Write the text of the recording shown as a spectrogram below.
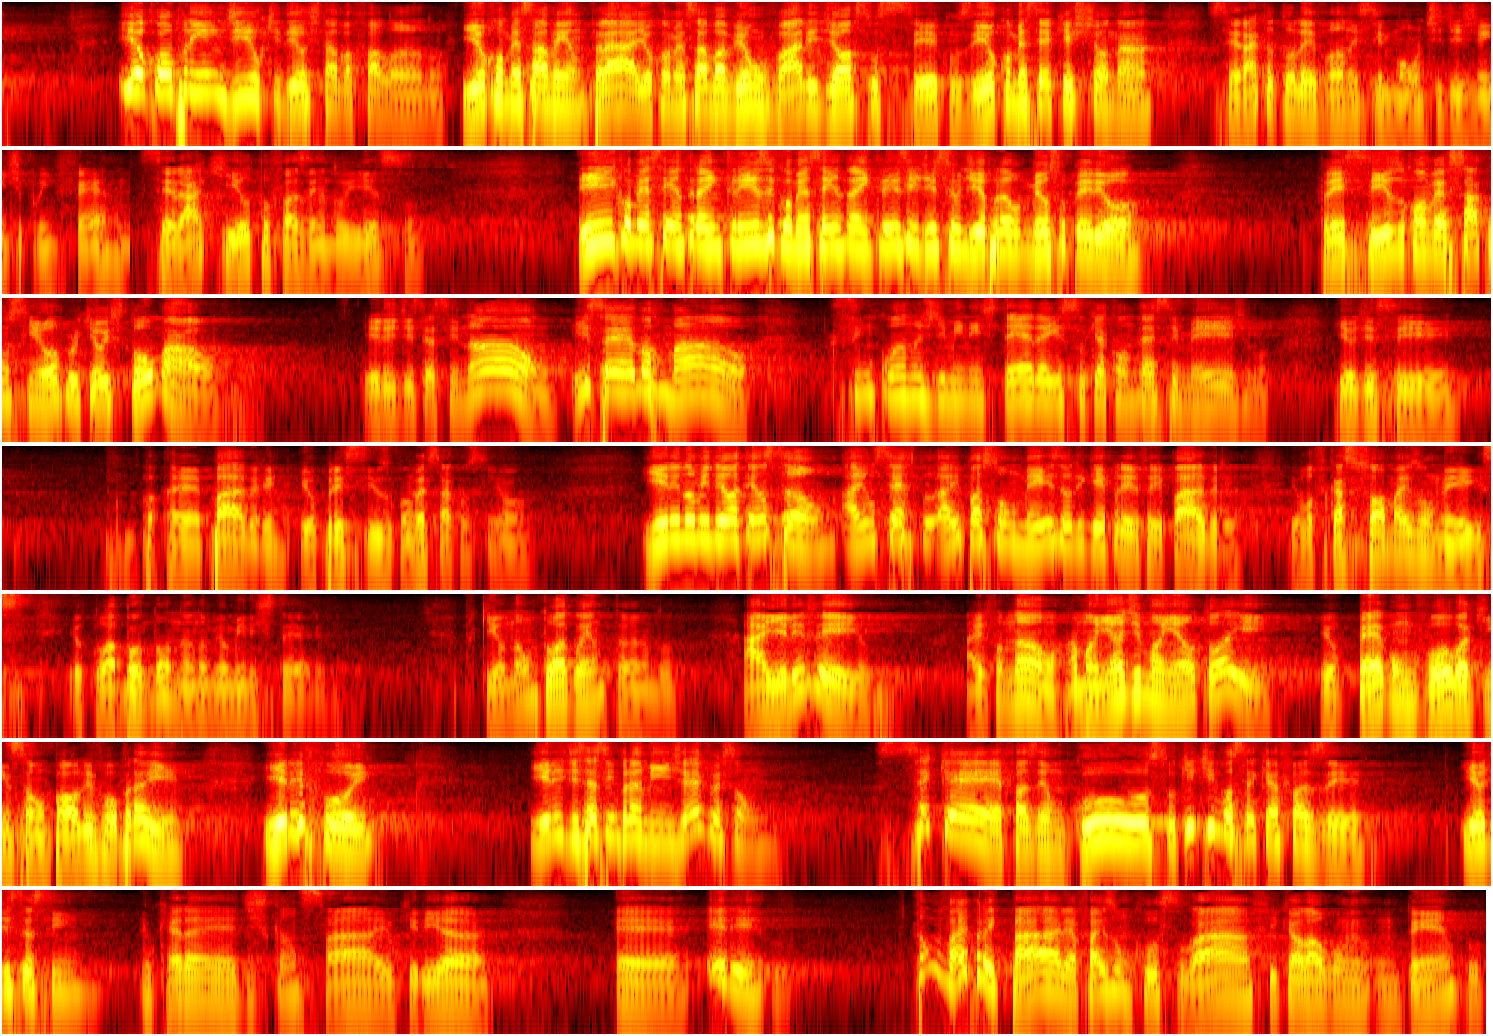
E eu compreendi o que Deus estava falando. E eu começava a entrar, e eu começava a ver um vale de ossos secos. E eu comecei a questionar: será que eu estou levando esse monte de gente para o inferno? Será que eu estou fazendo isso? E comecei a entrar em crise, comecei a entrar em crise e disse um dia para o meu superior: preciso conversar com o senhor porque eu estou mal. Ele disse assim: não, isso é normal. Cinco anos de ministério é isso que acontece mesmo. E eu disse: é, padre, eu preciso conversar com o senhor. E ele não me deu atenção. Aí um certo, aí passou um mês, eu liguei para ele, falei, padre, eu vou ficar só mais um mês, eu estou abandonando o meu ministério, porque eu não estou aguentando. Aí ele veio. Aí ele falou, não, amanhã de manhã eu estou aí. Eu pego um voo aqui em São Paulo e vou para aí. E ele foi. E ele disse assim para mim, Jefferson, você quer fazer um curso? O que, que você quer fazer? E eu disse assim, eu quero é, descansar, eu queria. É, ele, então vai para a Itália, faz um curso lá, fica lá algum um tempo.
